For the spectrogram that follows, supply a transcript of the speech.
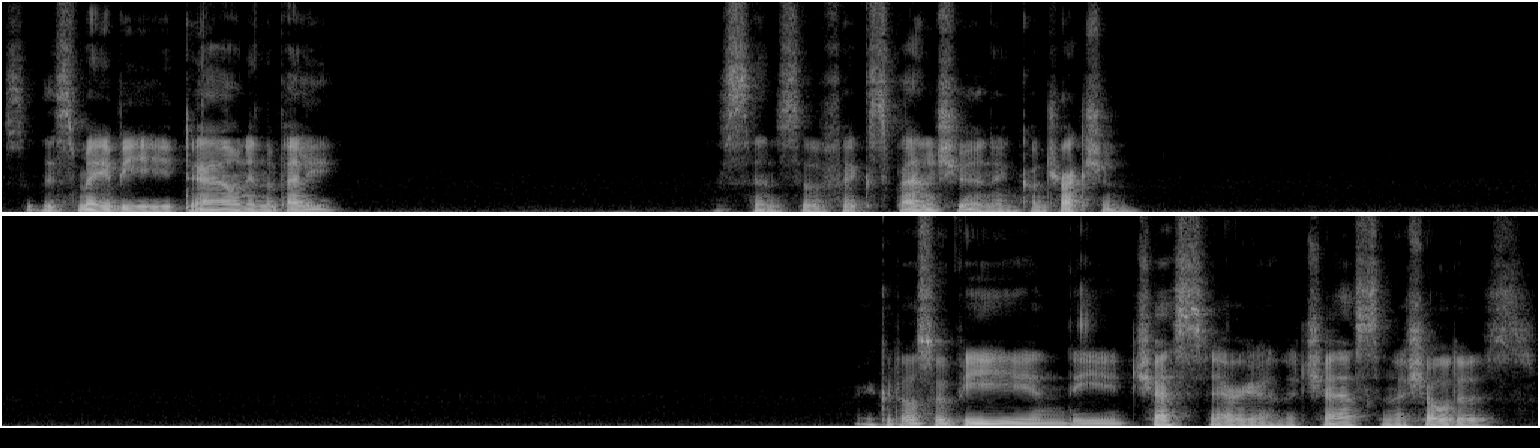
So, this may be down in the belly a sense of expansion and contraction. It could also be in the chest area, in the chest and the shoulders.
